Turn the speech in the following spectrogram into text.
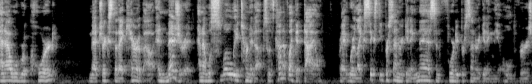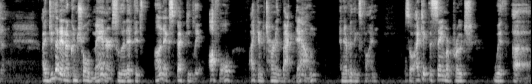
and I will record metrics that I care about and measure it, and I will slowly turn it up. So it's kind of like a dial, right? Where like 60% are getting this and 40% are getting the old version. I do that in a controlled manner so that if it's unexpectedly awful, I can turn it back down and everything's fine. So I take the same approach with uh,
